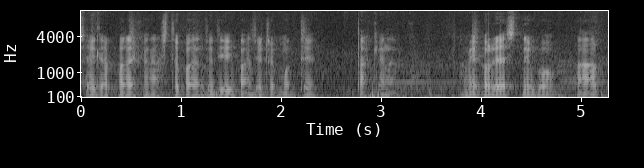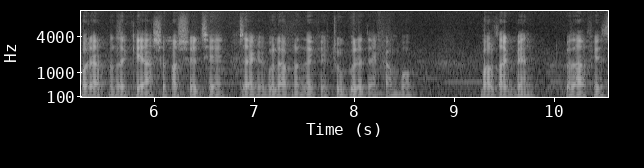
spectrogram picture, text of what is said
চাইলে আপনারা এখানে আসতে পারেন যদি এই বাজেটের মধ্যে থাকেন আর আমি এখন রেস্ট নিব, আর পরে আপনাদেরকে আশেপাশে যে জায়গাগুলো আপনাদেরকে একটু ঘুরে দেখাবো। ভালো থাকবেন, খুদা হাফিজ।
